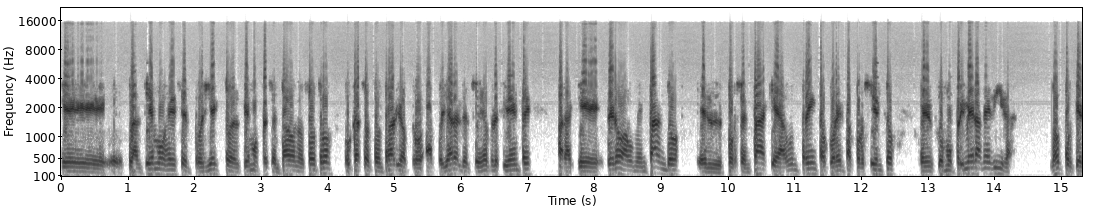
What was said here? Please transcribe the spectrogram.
que eh, planteemos ese proyecto del que hemos presentado nosotros, o caso contrario, apoyar el del señor presidente, para que, pero aumentando el porcentaje a un 30 o 40% eh, como primera medida, ¿no? Porque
